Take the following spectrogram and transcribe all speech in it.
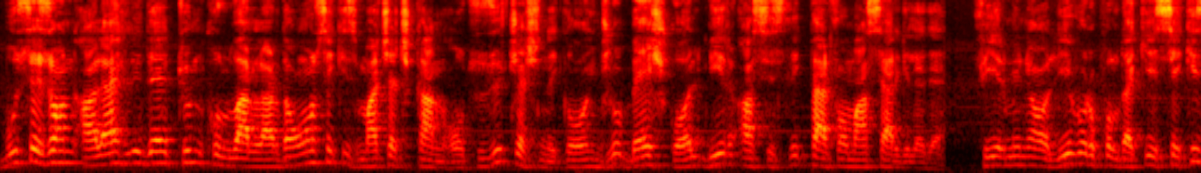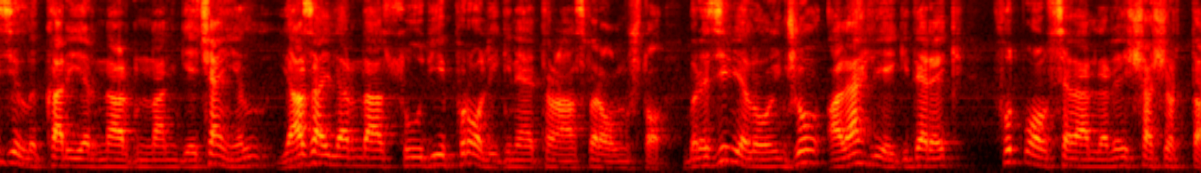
Bu sezon Al Ahly'de tüm kulvarlarda 18 maça çıkan 33 yaşındaki oyuncu 5 gol 1 asistlik performans sergiledi. Firmino Liverpool'daki 8 yıllık kariyerinin ardından geçen yıl yaz aylarında Suudi Pro Ligi'ne transfer olmuştu. Brezilyalı oyuncu Al Ahly'ye giderek futbol severleri şaşırttı.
